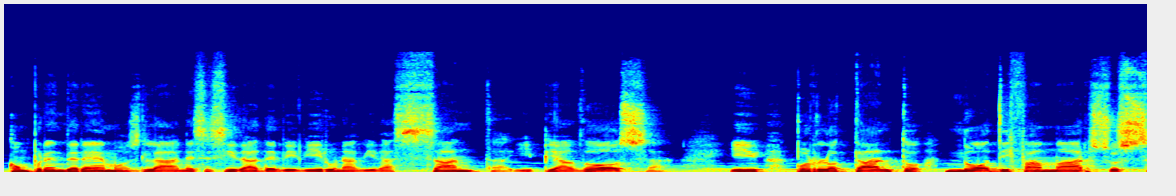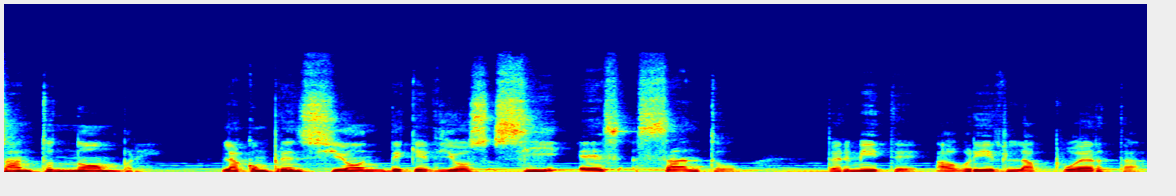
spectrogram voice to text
comprenderemos la necesidad de vivir una vida santa y piadosa y por lo tanto no difamar su santo nombre. La comprensión de que Dios sí es santo permite abrir la puerta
